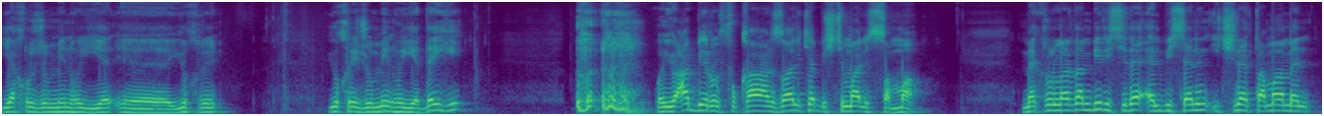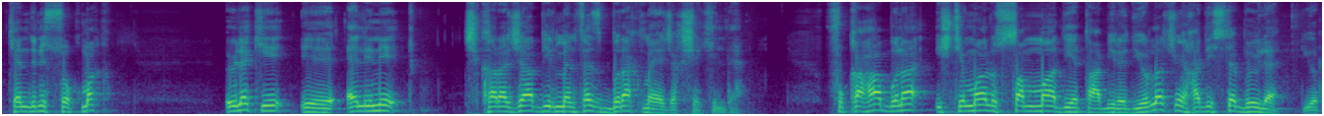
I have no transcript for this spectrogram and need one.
yahrucu minhu e, yukhricu minhu yedeyhi ve yuabbiru fukaha an zalike biştimali samma. Mekruhlardan birisi de elbisenin içine tamamen kendini sokmak Öyle ki e, elini çıkaracağı bir menfez bırakmayacak şekilde. Fukaha buna ihtimalu samma diye tabir ediyorlar. Çünkü hadiste böyle diyor.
